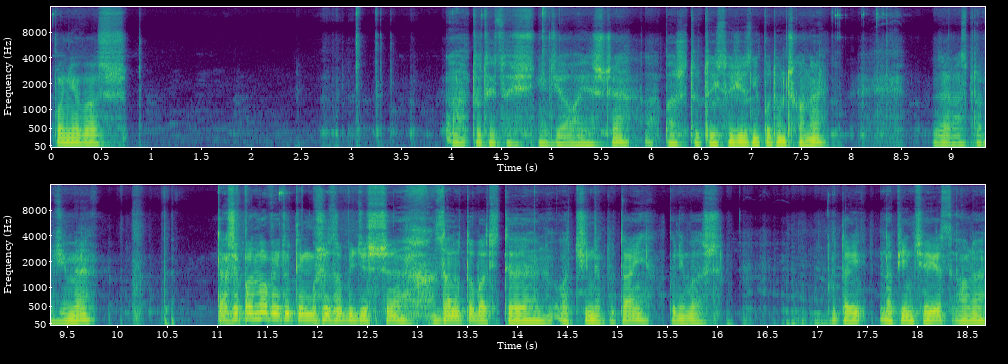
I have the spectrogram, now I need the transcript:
Ponieważ a tutaj coś nie działa jeszcze. Chyba, że tutaj coś jest niepodłączone. Zaraz sprawdzimy. Także panowie, tutaj muszę zrobić jeszcze, zalotować ten odcinek tutaj, ponieważ tutaj napięcie jest, ale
